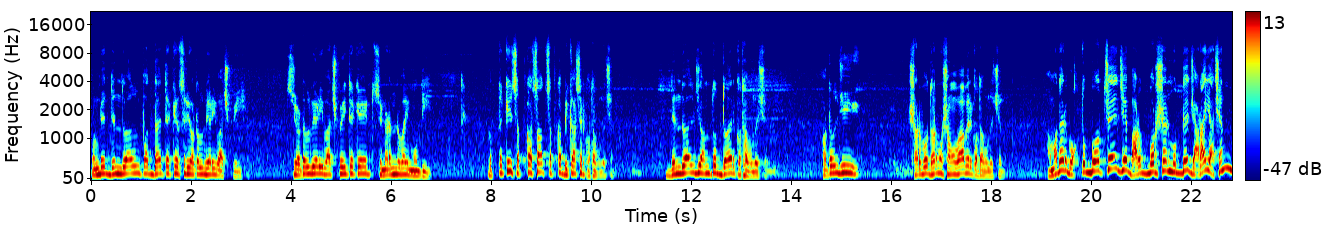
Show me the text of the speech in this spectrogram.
পণ্ডিত দীনদয়াল উপাধ্যায় থেকে শ্রী অটল বিহারী বাজপেয়ী। শ্রী অটল বিহারী বাজপেয়ী থেকে শ্রী নরেন্দ্রভাই মোদী। প্রত্যেকেই সবকা সাথ, সবকা বিকাশের কথা বলেছেন। দীনদয়ালজি অন্তর্দয়ের কথা বলেছেন। অটলজি সর্বধর্ম সমভাবের কথা বলেছেন। আমাদের বক্তব্য হচ্ছে যে, ভারতবর্ষের মধ্যে যারাই আছেন,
